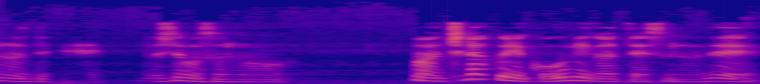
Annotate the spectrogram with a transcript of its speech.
なので、どうしてもその、まあ近くにこう海があったりするので、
